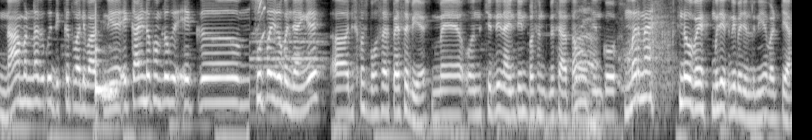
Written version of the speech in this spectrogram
ना बनना भी कोई दिक्कत वाली बात नहीं है। एक काइंड ऑफ़ हम लोग एक सुपर हीरो बन जाएँगे जिसके पास बहुत सारे पैसे भी है। मैं उन चिंदी नाइनटीन परसेंट में से आता हूँ, जिनको मरना है नो वे मुझे इतनी भी जल्दी नहीं है but yeah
